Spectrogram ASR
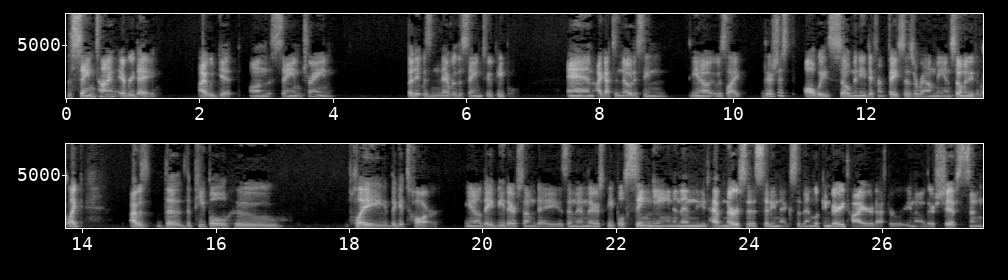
the same time every day I would get on the same train, but it was never the same two people. And I got to noticing, you know, it was like there's just always so many different faces around me and so many different like I was the the people who play the guitar, you know, they'd be there some days and then there's people singing and then you'd have nurses sitting next to them looking very tired after, you know, their shifts and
